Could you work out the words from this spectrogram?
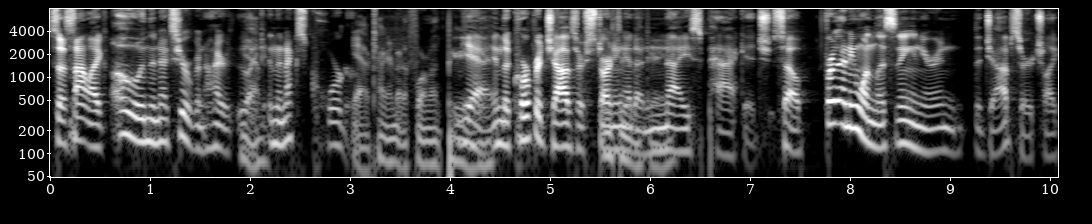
So it's not like oh, in the next year we're going to hire like in the next quarter. Yeah, we're talking about a four month period. Yeah, and the corporate jobs are starting at a nice package. So for anyone listening and you're in the job search, like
